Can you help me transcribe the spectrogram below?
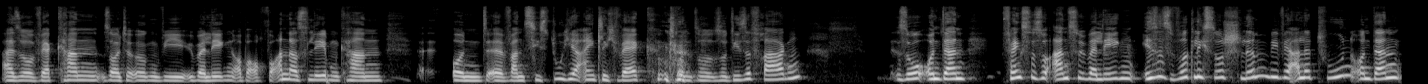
Also wer kann, sollte irgendwie überlegen, ob er auch woanders leben kann. Und äh, wann ziehst du hier eigentlich weg? Und so, so diese Fragen. So, und dann fängst du so an zu überlegen, ist es wirklich so schlimm, wie wir alle tun? Und dann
